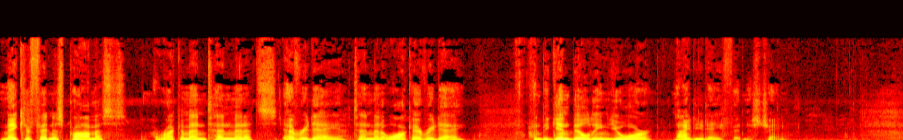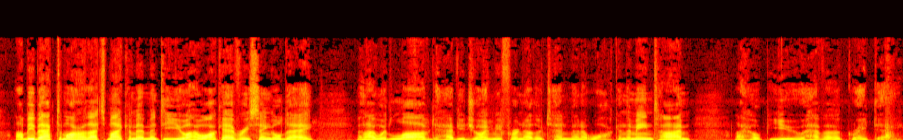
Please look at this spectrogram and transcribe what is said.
make your fitness promise. I recommend 10 minutes every day, a 10 minute walk every day and begin building your 90 day fitness chain. I'll be back tomorrow. That's my commitment to you. I walk every single day, and I would love to have you join me for another 10 minute walk. In the meantime, I hope you have a great day.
